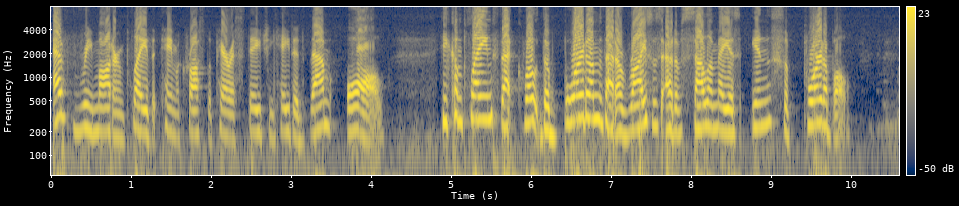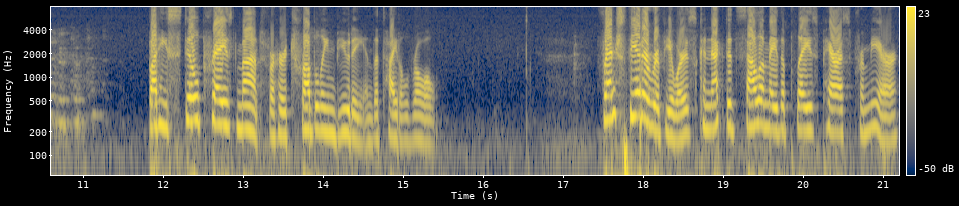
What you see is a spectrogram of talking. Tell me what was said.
every modern play that came across the Paris stage, he hated them all. He complained that, quote, the boredom that arises out of Salome is insupportable. but he still praised Munte for her troubling beauty in the title role. French theater reviewers connected Salome the play's Paris premiere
